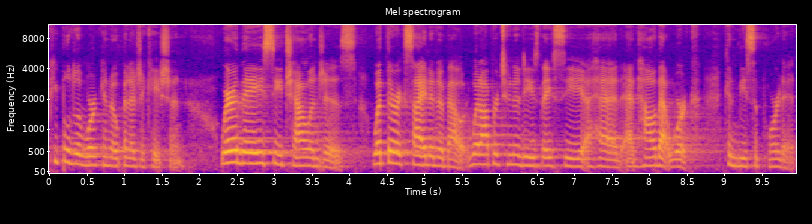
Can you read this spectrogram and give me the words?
people to work in open education, where they see challenges, what they're excited about, what opportunities they see ahead, and how that work can be supported.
